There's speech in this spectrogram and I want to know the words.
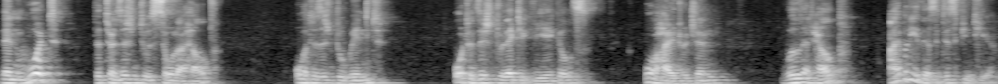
then would the transition to solar help or transition to wind or transition to electric vehicles or hydrogen? Will that help? I believe there's a dispute here,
